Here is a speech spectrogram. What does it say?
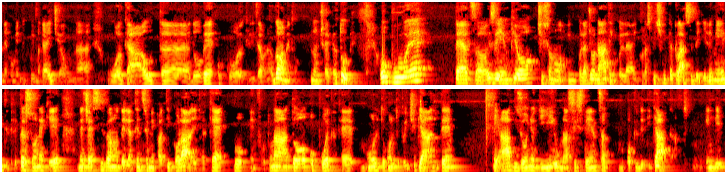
nel momento in cui magari c'è un, un workout eh, dove occorre utilizzare un ergometro, non c'è per tutti. Oppure Terzo esempio, ci sono in quella giornata, in quella, in quella, specifica classe, degli elementi, delle persone che necessitano delle attenzioni particolari perché boh, è infortunato oppure perché è molto molto principiante e ha bisogno di un'assistenza un po' più dedicata. Quindi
